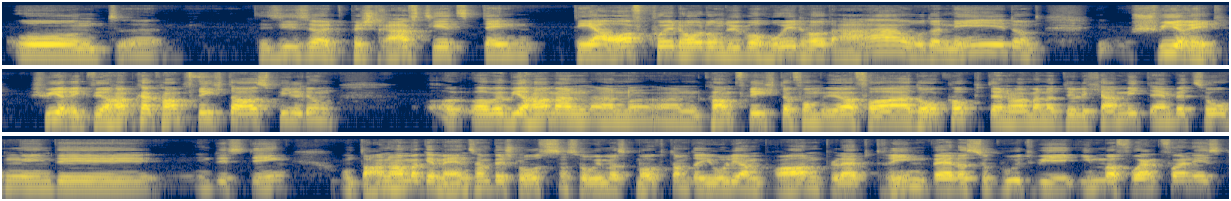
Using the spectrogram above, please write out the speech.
Und äh, das ist halt, bestraft jetzt den, der aufgeholt hat und überholt hat, auch oder nicht und schwierig, schwierig. Wir haben keine Kampfrichterausbildung, aber wir haben einen, einen, einen Kampfrichter vom ÖRV auch da gehabt, den haben wir natürlich auch mit einbezogen in die in das Ding. Und dann haben wir gemeinsam beschlossen, so wie wir es gemacht haben, der Julian Braun bleibt drin, weil er so gut wie immer vorgefahren ist.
